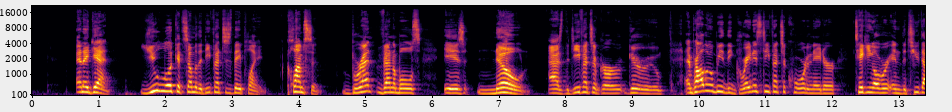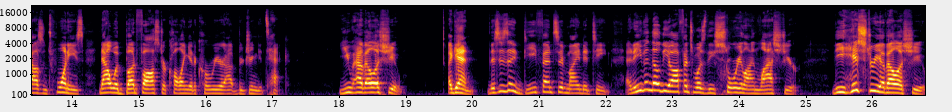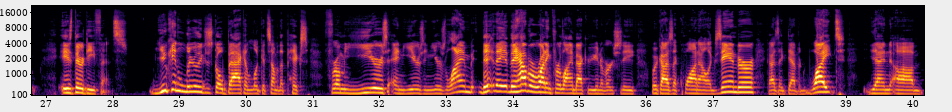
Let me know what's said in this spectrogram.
And again, you look at some of the defenses they played. Clemson, Brent Venables is known as the defensive guru and probably will be the greatest defensive coordinator taking over in the 2020s, now with Bud Foster calling it a career at Virginia Tech. You have LSU. Again, this is a defensive minded team. And even though the offense was the storyline last year, the history of LSU is their defense. You can literally just go back and look at some of the picks from years and years and years. Line, they, they, they have a running for linebacker university with guys like Kwon Alexander, guys like Devin White, then um,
